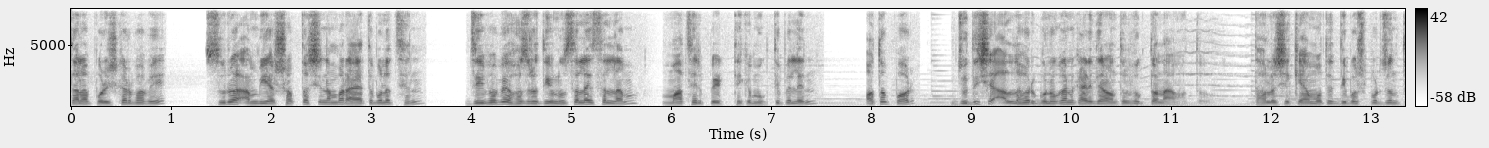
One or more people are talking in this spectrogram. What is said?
তালা পরিষ্কারভাবে সুরা আম্বিয়ার সপ্তাশি নম্বর আয়াতে বলেছেন, যেভাবে হজরত ইউনুস আলাহিসাল্লাম মাছের পেট থেকে মুক্তি পেলেন, অতঃপর যদি সে আল্লাহর গুণগানকারীদের অন্তর্ভুক্ত না হতো, তাহলে সে কেয়ামতের দিবস পর্যন্ত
